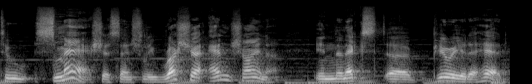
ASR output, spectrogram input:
to smash, essentially, Russia and China in the next uh, period ahead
